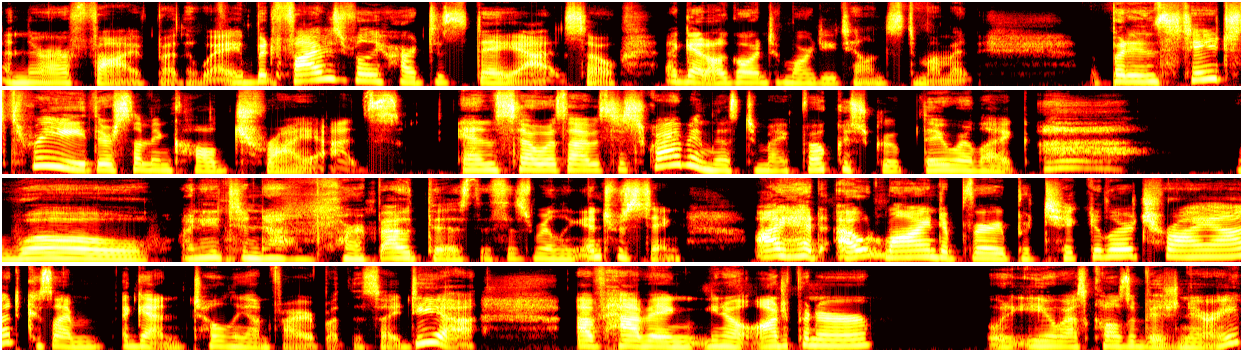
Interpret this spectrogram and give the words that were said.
and there are five, by the way, but five is really hard to stay at. So again, I'll go into more detail in just a moment. But in stage three, there's something called triads. And so as I was describing this to my focus group, they were like, oh, Whoa, I need to know more about this. This is really interesting. I had outlined a very particular triad because I'm, again, totally on fire about this idea of having, you know, entrepreneur, what EOS calls a visionary.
